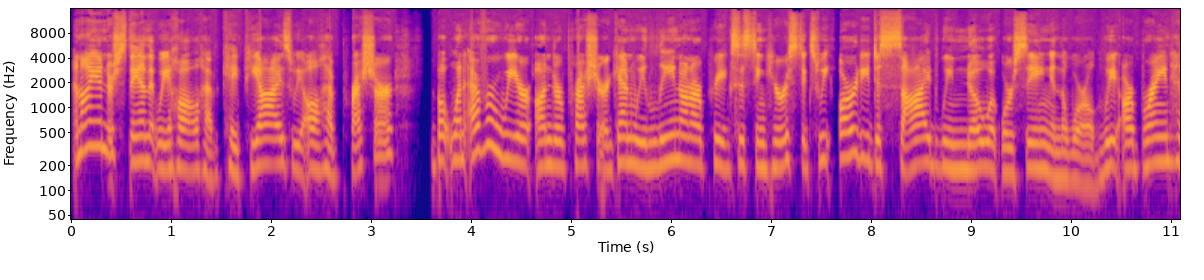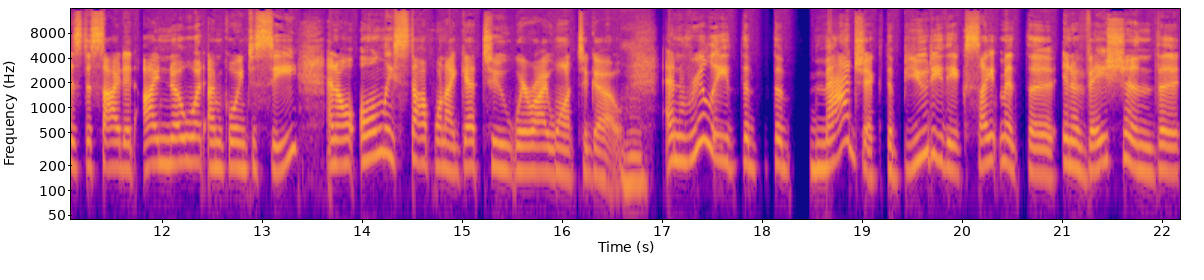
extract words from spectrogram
And I understand that we all have KPIs, we all have pressure. But whenever we are under pressure, again, we lean on our pre-existing heuristics. We already decide we know what we're seeing in the world. We our brain has decided I know what I'm going to see and I'll only stop when I get to where I want to go. Mm-hmm. And really the the magic, the beauty, the excitement, the innovation, the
